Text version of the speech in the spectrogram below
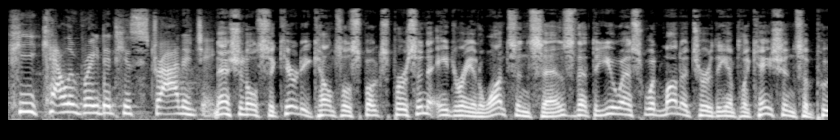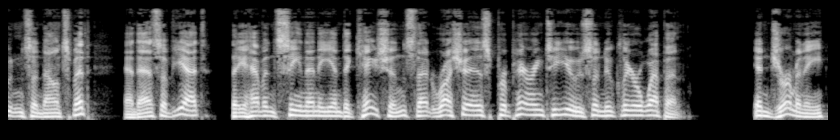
he calibrated his strategy. National Security Council spokesperson Adrienne Watson says that the U.S. would monitor the implications of Putin's announcement, and as of yet, they haven't seen any indications that Russia is preparing to use a nuclear weapon. In Germany,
